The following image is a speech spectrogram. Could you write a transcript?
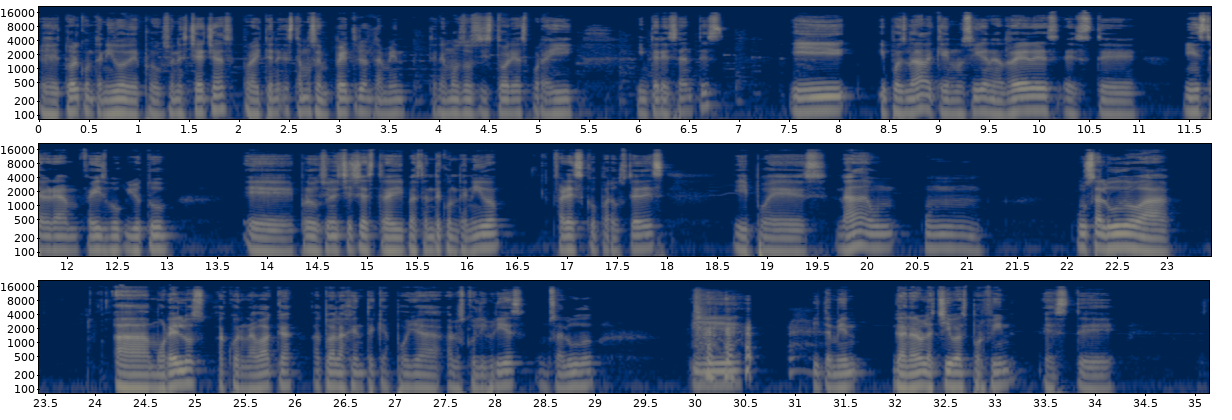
eh, todo el contenido de Producciones Chechas. Por ahí estamos en Patreon también. Tenemos dos historias por ahí interesantes. Y, y pues nada, que nos sigan en redes, este, Instagram, Facebook, YouTube. Eh, Producciones Chechas trae bastante contenido fresco para ustedes. Y pues nada, un, un, un saludo a, a Morelos, a Cuernavaca, a toda la gente que apoya a los colibríes. Un saludo. Y, y también ganaron las Chivas por fin. Este.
